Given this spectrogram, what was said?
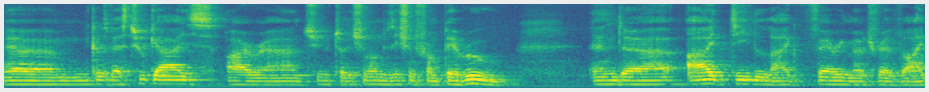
um, because there's two guys are uh, two traditional musicians from Peru. And uh, I did like very much their vibe.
